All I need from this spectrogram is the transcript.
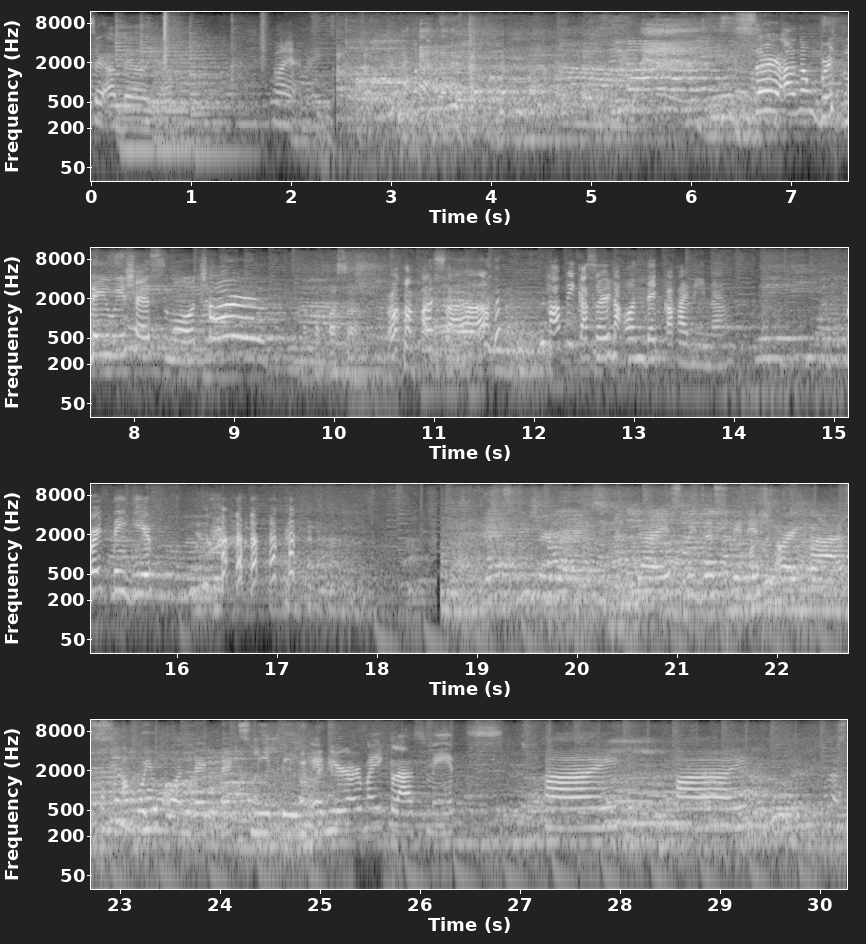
Sir Abelia. Maya, nice. Sir, anong birthday wishes mo? Char! Kapasa. O kapasa. Happy ka, sir, na on deck ka kanina. Birthday gift. Guys, we just finished our class. Ako yung on deck next meeting. And here are my classmates. Hi! Hi!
